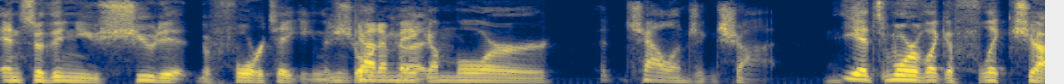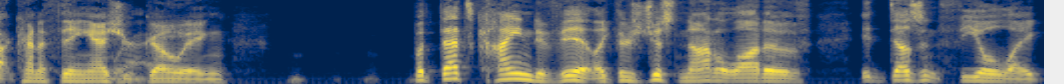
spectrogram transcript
and so then you shoot it before taking the you've got to make a more challenging shot yeah, it's more of like a flick shot kind of thing as you're going. But that's kind of it. Like there's just not a lot of it doesn't feel like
